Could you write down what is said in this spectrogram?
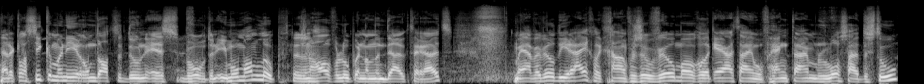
Ja, de klassieke manier om dat te doen is bijvoorbeeld een Immelman loop. Dus een halve loop en dan een duik eruit. Maar ja, we wilden hier eigenlijk gaan voor zoveel mogelijk airtime of hangtime los uit de stoel.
